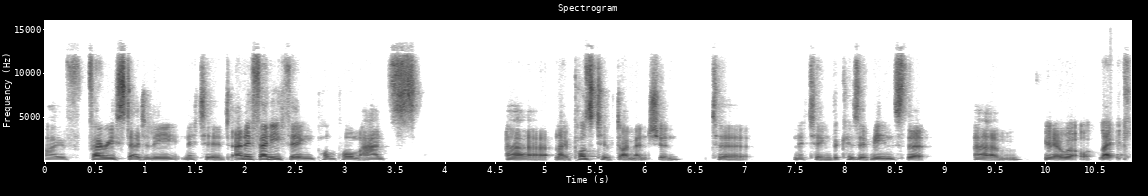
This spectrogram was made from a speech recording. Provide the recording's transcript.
I've very steadily knitted, and if anything, pom pom adds uh, like positive dimension to knitting because it means that um, you know, like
